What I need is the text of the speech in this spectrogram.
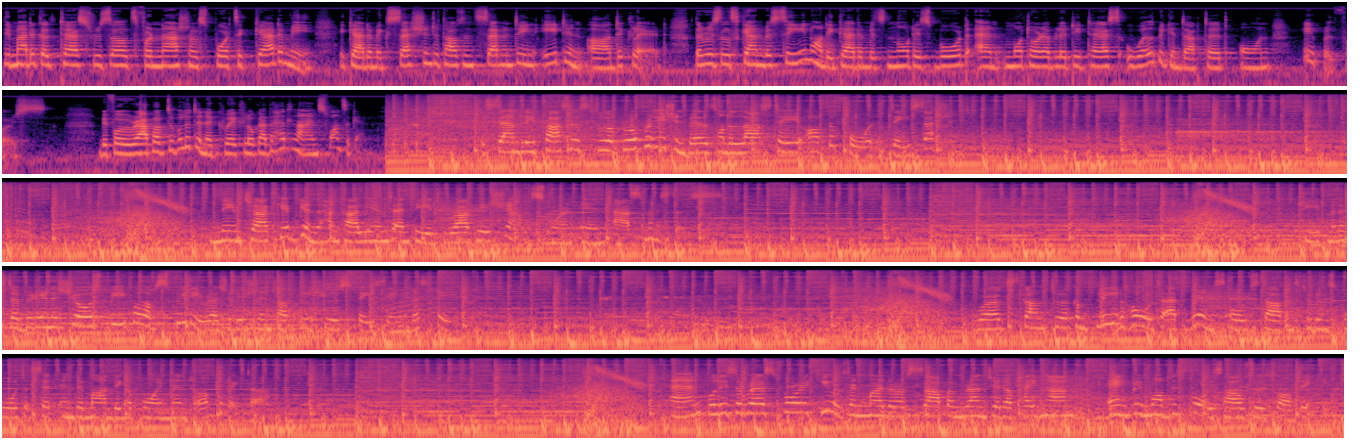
The medical test results for National Sports Academy academic session 2017-18 are declared. The results can be seen on the academy's notice board and motor ability tests will be conducted on April 1st. Before we wrap up the bulletin, a quick look at the headlines once again. Assembly passes two appropriation bills on the last day of the four-day session. Nemcha Kipgen, Hantalians and T.H. Radhe Shyam sworn in as ministers. Chief Minister Biren assures people of speedy resolution of issues facing the state. Works come to a complete halt at RIMS. All staff and students hold sit in demanding appointment of director. Police arrest four accused in murder of Sapam Ranjit of Haingang. Angry mob destroys houses of the accused.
